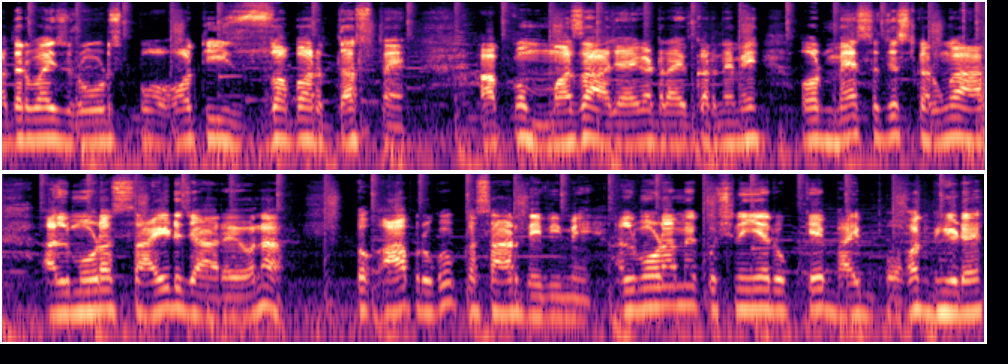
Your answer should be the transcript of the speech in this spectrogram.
अदरवाइज़ रोड्स बहुत ही ज़बरदस्त हैं। आपको मज़ा आ जाएगा ड्राइव करने में। और मैं सजेस्ट करूँगा, आप अल्मोड़ा साइड जा रहे हो ना तो आप रुको कसार देवी में। अल्मोड़ा में कुछ नहीं है, रुक के भाई बहुत भीड़ है।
